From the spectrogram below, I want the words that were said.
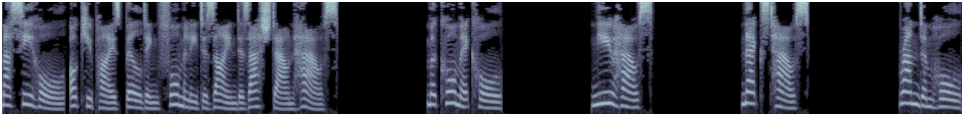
Maseeh Hall occupies building formerly designed as Ashdown House. McCormick Hall. New House Next House. Random Hall.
